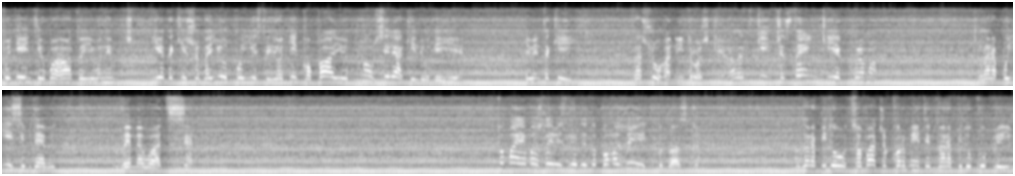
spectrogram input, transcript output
студентів багато і вони є такі, що дають поїсти, одні копають, ну всілякі люди є. І він такий зашуганий трошки, але такий частенький, як прямо зараз поїсть і буде вимиватися. Хто має можливість, люди допоможіть, будь ласка. Ну, Зараз піду собачок кормити, зараз піду куплю їм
